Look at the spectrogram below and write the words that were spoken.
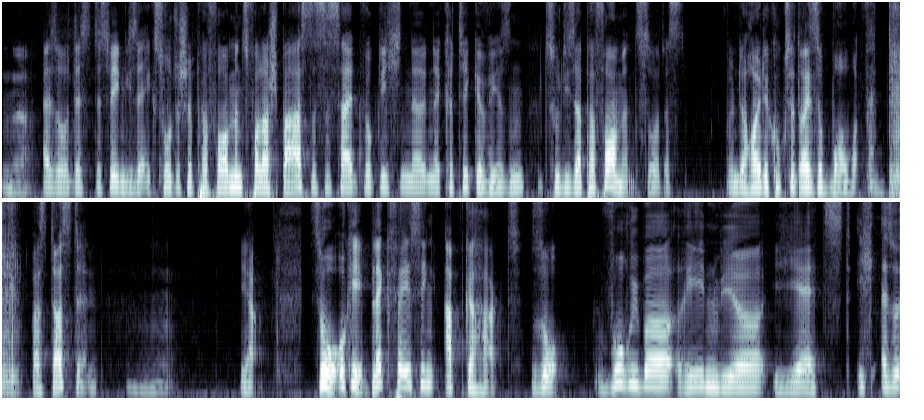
Ja. Also das, deswegen, diese exotische Performance voller Spaß, das ist halt wirklich eine, eine Kritik gewesen zu dieser Performance. So, das, und heute guckst du direkt so, boah, was, was ist das denn? Mhm. Ja. So, okay, Blackfacing abgehakt. So, worüber reden wir jetzt? Ich, also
